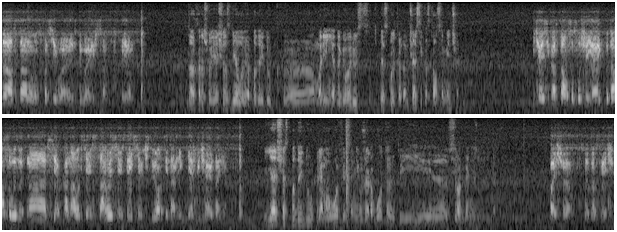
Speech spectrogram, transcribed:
Да, встану. Спасибо, если договоришься. Прием. Да, хорошо, я сейчас сделаю, я подойду к э, Марине, договорюсь. Тебе сколько там, часик остался, меньше? И часик остался. Слушай, я их пытался вызвать на всех каналах 72, 73, 74, там не, не отвечают они. Я сейчас подойду прямо в офис, они уже работают и все организую тебе. Большое. Все, до встречи.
